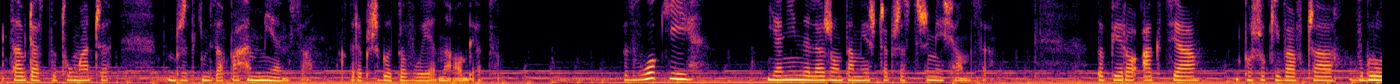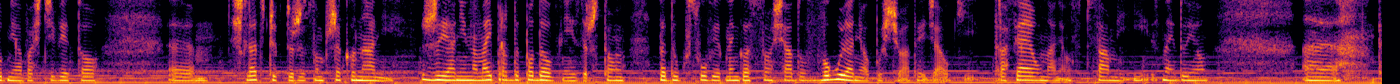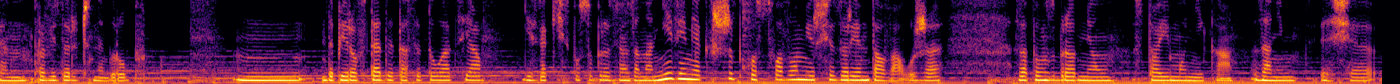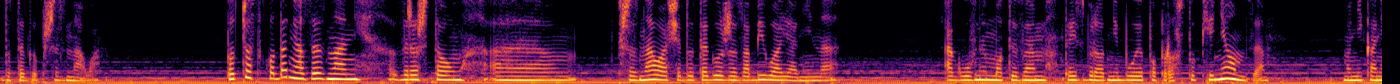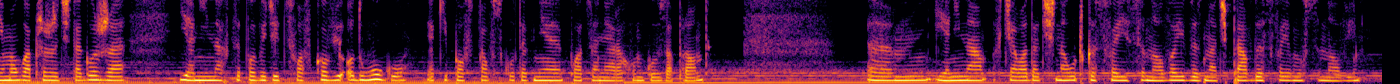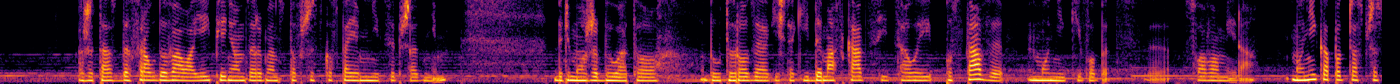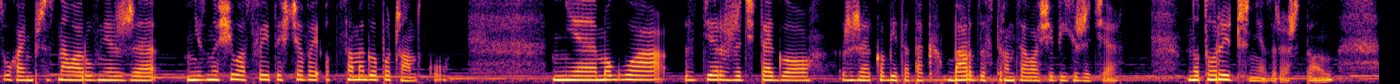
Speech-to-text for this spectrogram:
Cały czas to tłumaczy tym brzydkim zapachem mięsa, które przygotowuje na obiad. Zwłoki Janiny leżą tam jeszcze przez trzy miesiące. Dopiero akcja poszukiwawcza w grudniu, właściwie to śledczy, którzy są przekonani, że Janina najprawdopodobniej, zresztą według słów jednego z sąsiadów, w ogóle nie opuściła tej działki. Trafiają na nią z psami i znajdują e, ten prowizoryczny grób. Mm, dopiero wtedy ta sytuacja jest w jakiś sposób rozwiązana. Nie wiem, jak szybko Sławomir się zorientował, że za tą zbrodnią stoi Monika, zanim się do tego przyznała. Podczas składania zeznań zresztą e, przyznała się do tego, że zabiła Janinę, a głównym motywem tej zbrodni były po prostu pieniądze. Monika nie mogła przeżyć tego, że Janina chce powiedzieć Sławkowi o długu, jaki powstał wskutek niepłacenia rachunków za prąd. Janina chciała dać nauczkę swojej synowej, wyznać prawdę swojemu synowi, że ta zdefraudowała jej pieniądze, robiąc to wszystko w tajemnicy przed nim. Być może była to, był to rodzaj jakiejś takiej demaskacji całej postawy Moniki wobec e, Sławomira. Monika podczas przesłuchań przyznała również, że nie znosiła swojej teściowej od samego początku. Nie mogła zdzierżyć tego, że kobieta tak bardzo wtrącała się w ich życie. Notorycznie zresztą.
